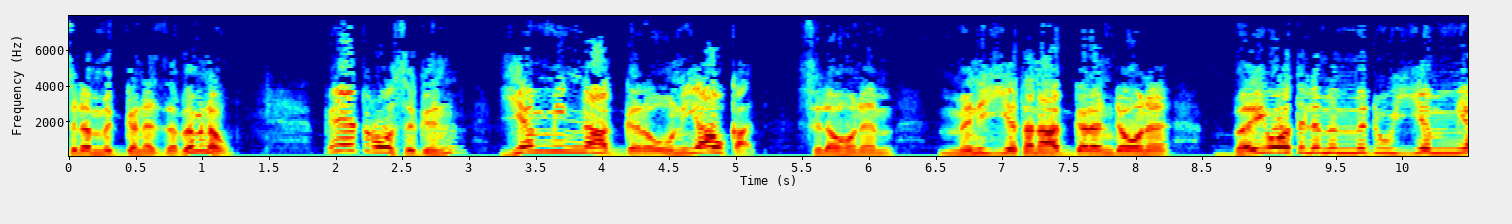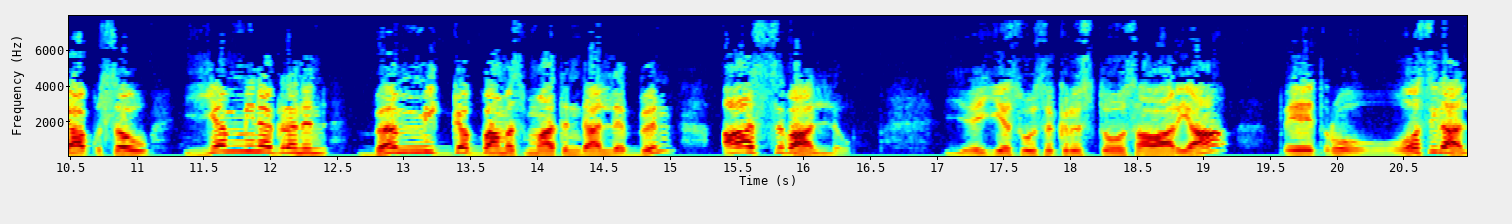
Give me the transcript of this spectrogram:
ስለምገነዘብም ነው። ጴጥሮስ ግን የሚናገረውን ያውቃል። ስለሆነም ምን እየተናገረ እንደሆነ በሕይወት ልምምዱ የሚያውቅ ሰው የሚነግረንን በሚገባ መስማት እንዳለብን አስባለሁ። የኢየሱስ ክርስቶስ ሐዋርያ ጴጥሮስ ይላል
